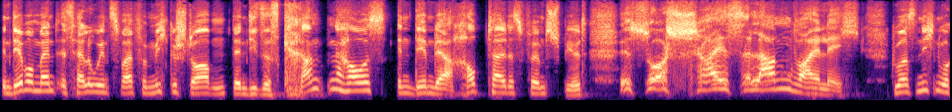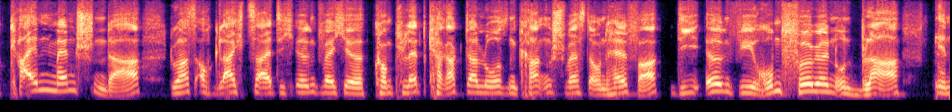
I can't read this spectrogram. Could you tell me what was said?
In dem Moment ist Halloween 2 für mich gestorben, denn dieses Krankenhaus, in dem der Hauptteil des Films spielt, ist so scheiße langweilig. Du hast nicht nur keinen Menschen da, du hast auch gleichzeitig irgendwelche komplett charakterlosen Krankenschwester und Helfer, die irgendwie rumvögeln und bla. In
